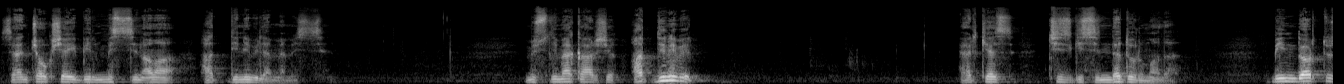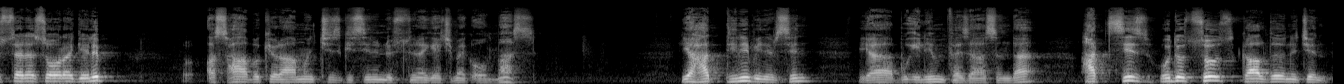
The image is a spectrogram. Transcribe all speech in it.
Sen çok şey bilmişsin ama haddini bilememişsin. Müslime karşı haddini bil. Herkes çizgisinde durmalı. 1400 sene sonra gelip ashab-ı kiramın çizgisinin üstüne geçmek olmaz. Ya haddini bilirsin ya bu ilim fezasında hadsiz, hudutsuz kaldığın için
